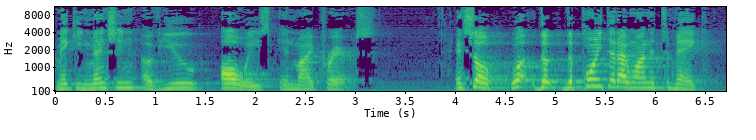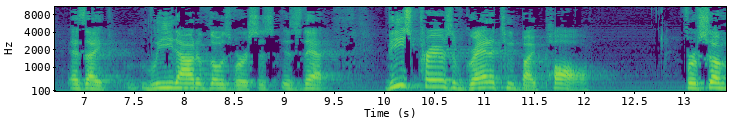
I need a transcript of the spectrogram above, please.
making mention of you always in my prayers. And so, what, the, the point that I wanted to make as I lead out of those verses is that these prayers of gratitude by Paul for some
